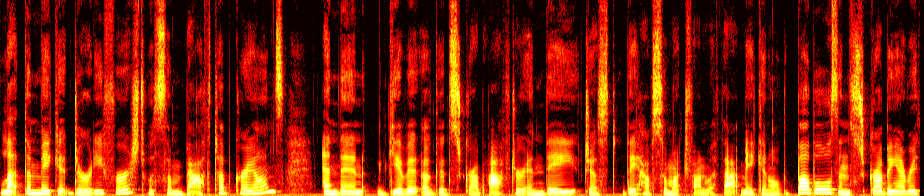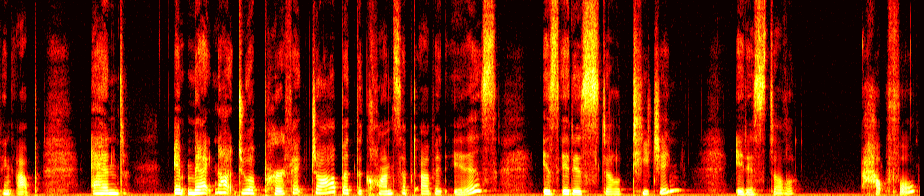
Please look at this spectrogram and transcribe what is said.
let them make it dirty first with some bathtub crayons and then give it a good scrub after. And they just, they have so much fun with that, making all the bubbles and scrubbing everything up. And it might not do a perfect job, but the concept of it is, is it is still teaching. It is still helpful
